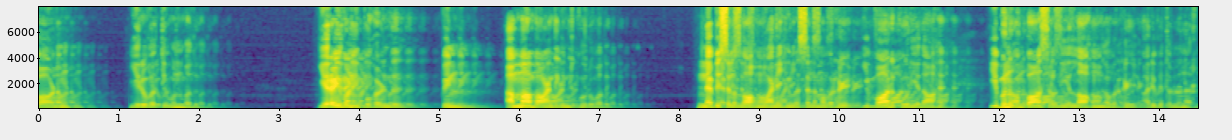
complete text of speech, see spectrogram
பாடம் இருபத்தி ஒன்பது. இறைவனை புகழ்ந்து பின் அம்மா பாழ்ந்து என்று கூறுவது. நபி அலஹி வசல்லம் அவர்கள் இவ்வாறு கூறியதாக இபுன் அப்பாஸ் ரதி அல்லாஹும் அவர்கள் அறிவித்துள்ளனர்.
